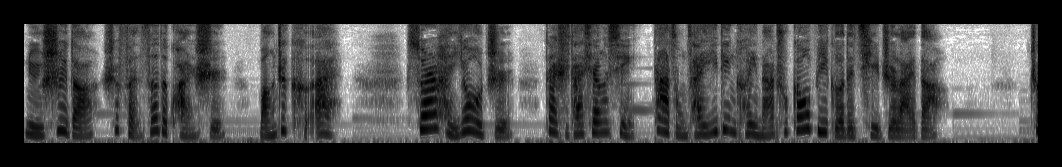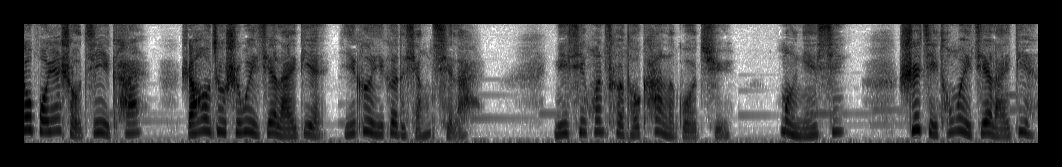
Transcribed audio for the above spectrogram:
女士的是粉色的款式，忙着可爱。虽然很幼稚，但是他相信大总裁一定可以拿出高逼格的气质来的。周伯言手机一开，然后就是未接来电，一个一个的响起来。倪清欢侧头看了过去，孟年星，十几通未接来电。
